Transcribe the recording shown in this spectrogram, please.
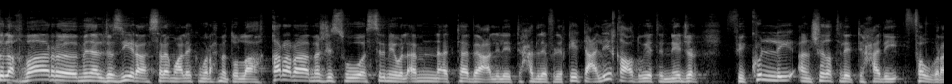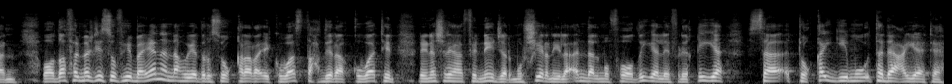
الأخبار من الجزيرة. السلام عليكم ورحمة الله. قرر مجلس السلم والأمن التابع للاتحاد الأفريقي تعليق عضوية النيجر في كل أنشطة الاتحاد فورا. وأضاف المجلس في بيان أنه يدرس قرار إيكواس تحضير قوات لنشرها في النيجر مشيرا إلى أن المفوضية الإفريقية ستقيم تداعياته.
